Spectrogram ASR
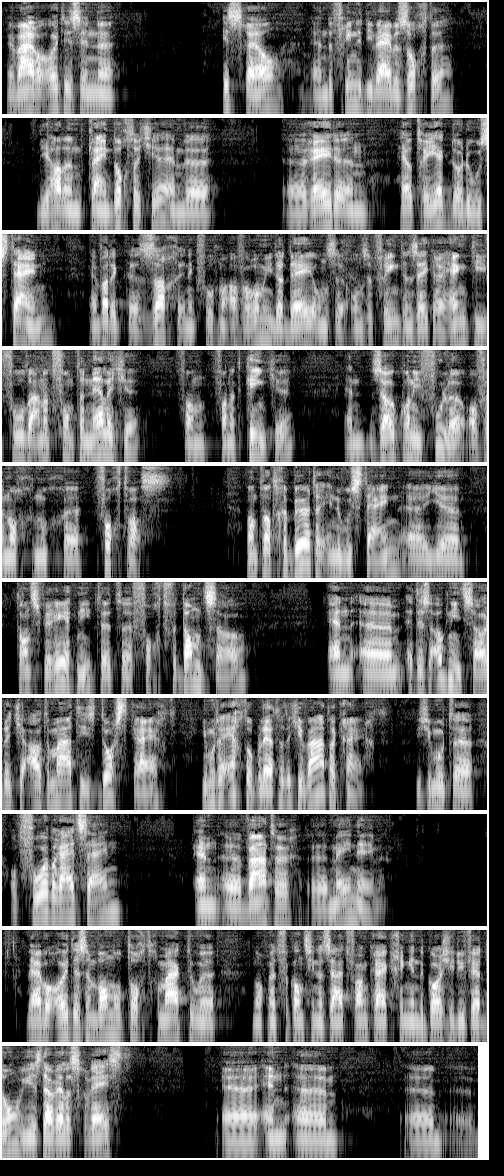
We waren ooit eens in uh, Israël en de vrienden die wij bezochten, die hadden een klein dochtertje en we uh, reden een heel traject door de woestijn. En wat ik uh, zag, en ik vroeg me af waarom hij dat deed, onze, onze vriend en zekere Henk, die voelde aan het fontanelletje van, van het kindje. En zo kon hij voelen of er nog genoeg uh, vocht was. Want wat gebeurt er in de woestijn? je transpireert niet, het vocht verdampt zo. En ehm, het is ook niet zo dat je automatisch dorst krijgt. Je moet er echt op letten dat je water krijgt. Dus je moet op voorbereid zijn en water meenemen. We hebben ooit eens een wandeltocht gemaakt toen we nog met vakantie naar Zuid-Frankrijk gingen in de Gorge du Verdon. Wie is daar wel eens geweest? Uh, en ehm,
